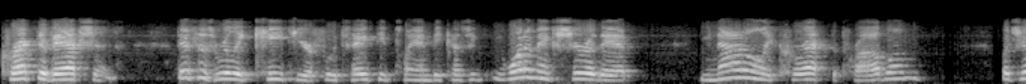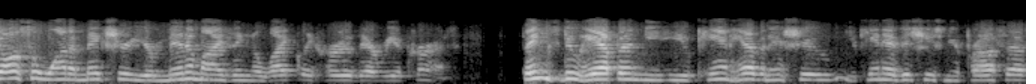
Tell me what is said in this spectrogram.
Corrective action. This is really key to your food safety plan because you, you want to make sure that you not only correct the problem, but you also want to make sure you're minimizing the likelihood of their reoccurrence. Things do happen. You, you can't have an issue. You can't have issues in your process.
